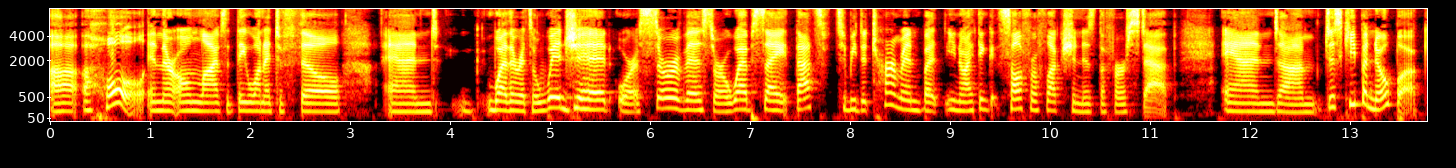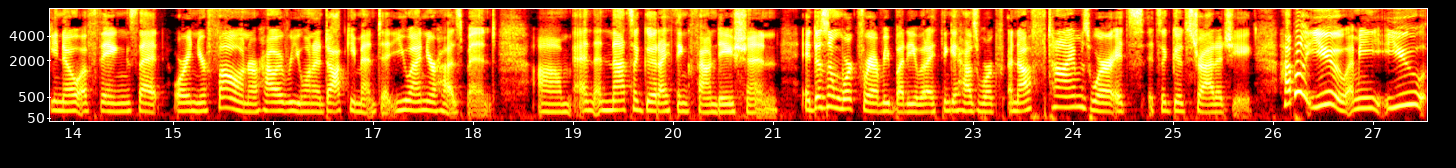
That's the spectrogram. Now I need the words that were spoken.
uh, a hole in their own lives that they wanted to fill. And whether it's a widget or a service or a website, that's to be determined. But, you know, I think self reflection is the first step. And um, just keep a notebook, you know, of things that, or in your phone or however you want to document it, you and your husband. Um, and, and that's a good, I think, foundation. It doesn't work for everybody, but I think it has worked enough times where it's, it's a good strategy. How about you? I mean, you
